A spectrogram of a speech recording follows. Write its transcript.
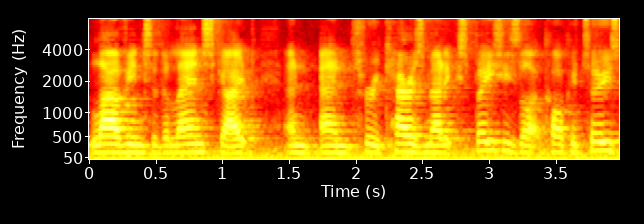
love into the landscape and, and through charismatic species like cockatoos.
